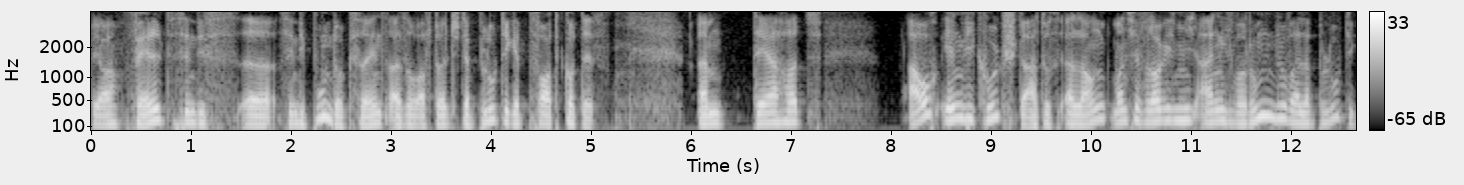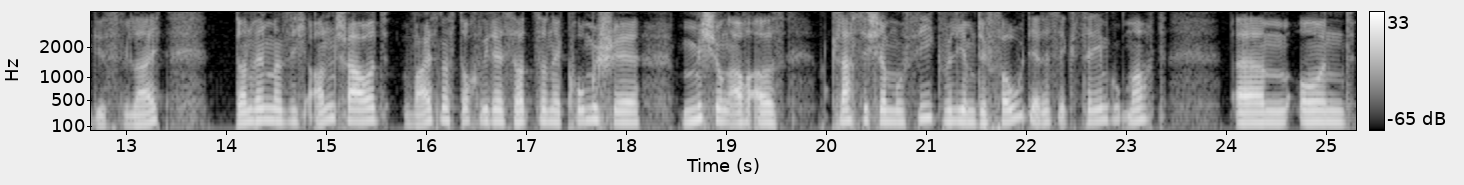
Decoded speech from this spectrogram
ja, fällt, sind die, äh, sind die Boondock Saints, also auf Deutsch der blutige Pfad Gottes. Ähm, der hat auch irgendwie Kultstatus erlangt. Manche frage ich mich eigentlich, warum, nur weil er blutig ist vielleicht. Dann, wenn man sich anschaut, weiß man es doch wieder, es hat so eine komische Mischung auch aus klassischer Musik, William Defoe, der das extrem gut macht, ähm, und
